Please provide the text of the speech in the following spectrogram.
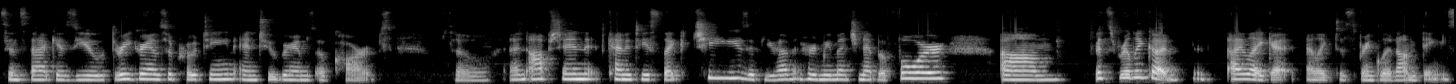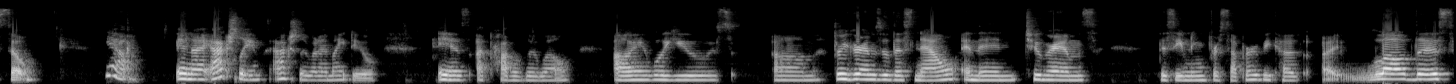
since that gives you 3 grams of protein and 2 grams of carbs. So an option, it kind of tastes like cheese if you haven't heard me mention it before. Um, it's really good. I like it. I like to sprinkle it on things. So yeah. And I actually, actually what I might do is I probably will. I will use um, three grams of this now and then two grams this evening for supper because I love this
